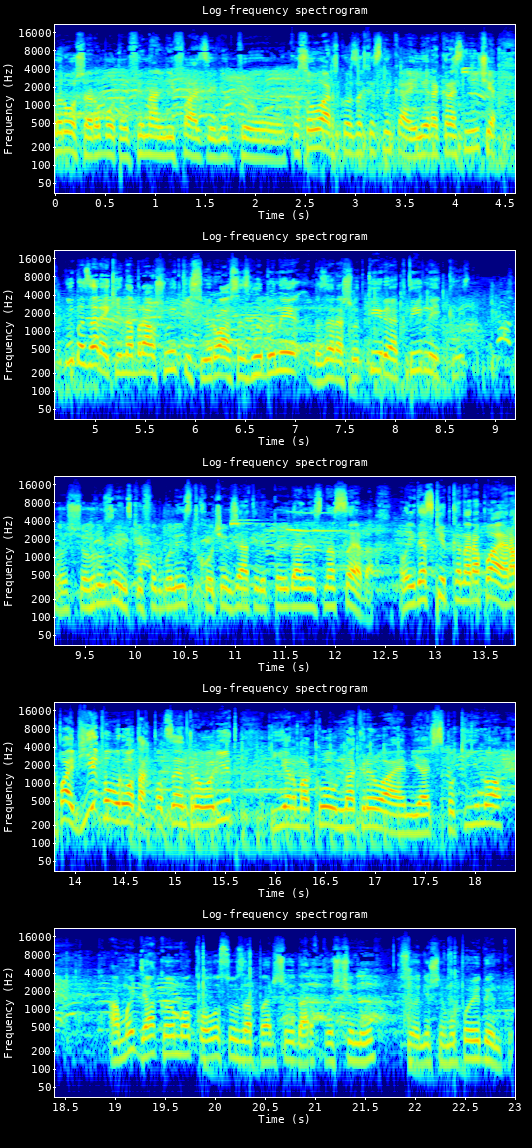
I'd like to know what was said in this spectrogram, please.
Хороша робота у фінальній фазі від е, косоварського захисника Іліра Краснічі. Ну і Безера, який набрав швидкість, вірвався з глибини. Безера швидкий, реактивний. Ось що грузинський футболіст хоче взяти відповідальність на себе. Але йде скидка на Рапая. Рапай б'є по воротах по центру воріт. Єрмаков накриває м'яч спокійно. А ми дякуємо колосу за перший удар в площину в сьогоднішньому поєдинку.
